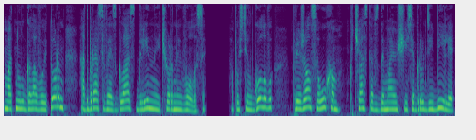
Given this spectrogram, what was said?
Мотнул головой Торн, отбрасывая с глаз длинные черные волосы. Опустил голову, прижался ухом к часто вздымающейся груди Билли,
